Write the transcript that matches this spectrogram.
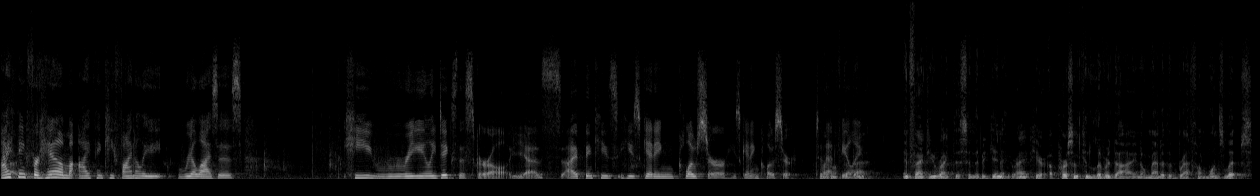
I think for him, I think he finally realizes he really digs this girl. Yes, I think he's he's getting closer. He's getting closer to Right that feeling. In fact, you write this in the beginning, right? Here, a person can live or die no matter the breath on one's lips.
